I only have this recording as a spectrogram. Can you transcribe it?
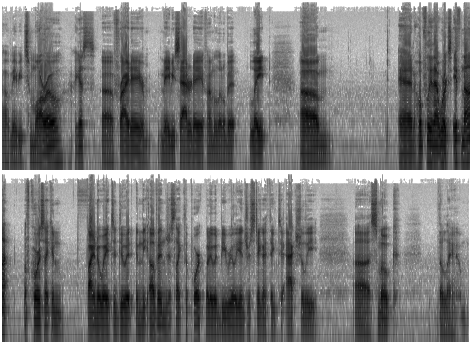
uh, maybe tomorrow, I guess, uh, Friday or maybe Saturday if I'm a little bit late. Um, and hopefully that works. If not, of course, I can find a way to do it in the oven just like the pork, but it would be really interesting, I think, to actually uh, smoke the lamb.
